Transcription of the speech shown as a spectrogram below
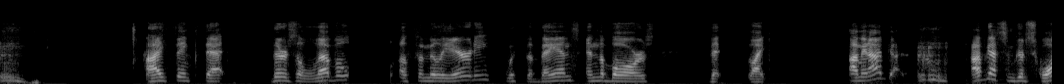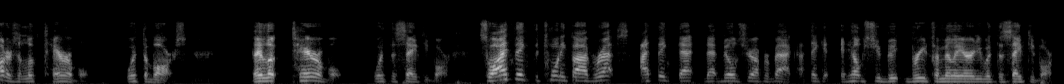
I think that there's a level of familiarity with the bands and the bars that, like, I mean, I've got I've got some good squatters that look terrible with the bars. They look terrible with the safety bar. So I think the 25 reps, I think that that builds your upper back. I think it, it helps you be, breed familiarity with the safety bar.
